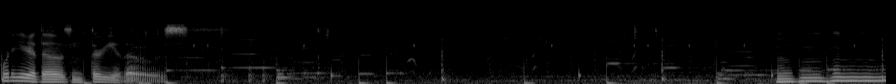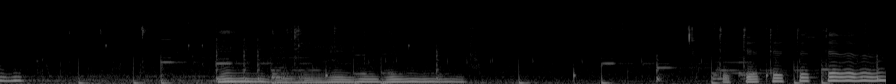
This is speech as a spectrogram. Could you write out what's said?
48 of those and 30 of those. Mm-hmm. Mm-hmm. Mm-hmm.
